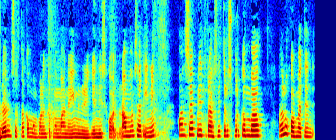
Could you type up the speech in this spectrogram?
dan serta kemampuan untuk memanai mengenai jenis kode. Namun saat ini konsep literasi terus berkembang. Lalu kompetensi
